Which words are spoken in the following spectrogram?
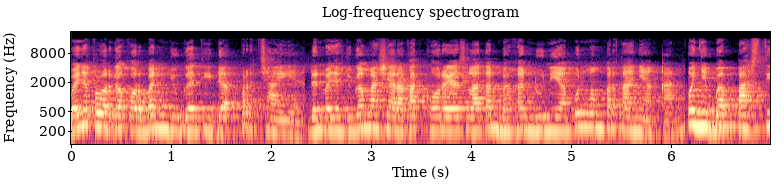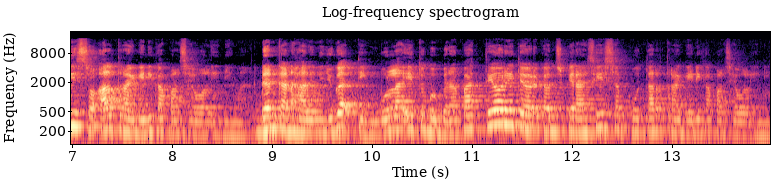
banyak keluarga korban juga tidak percaya dan banyak juga masyarakat Korea Selatan bahkan dunia pun mempertanyakan penyebab pasti soal tragedi kapal Sewol ini. Dan karena hal ini juga timbullah itu beberapa teori-teori konspirasi seputar tragedi kapal Sewol ini.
